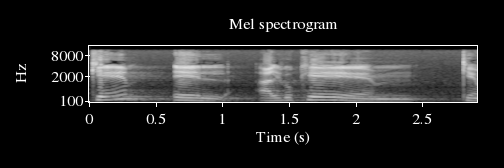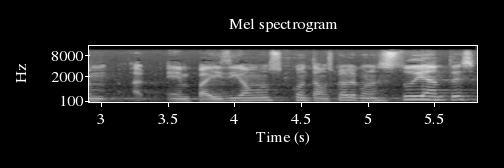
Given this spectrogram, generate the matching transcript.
que el, algo que, que en país, digamos, contamos con algunos estudiantes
